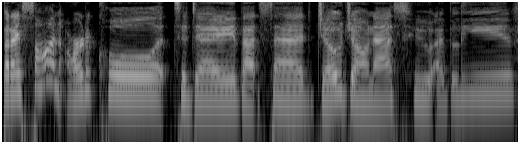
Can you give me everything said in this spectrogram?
But I saw an article today that said Joe Jonas, who I believe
